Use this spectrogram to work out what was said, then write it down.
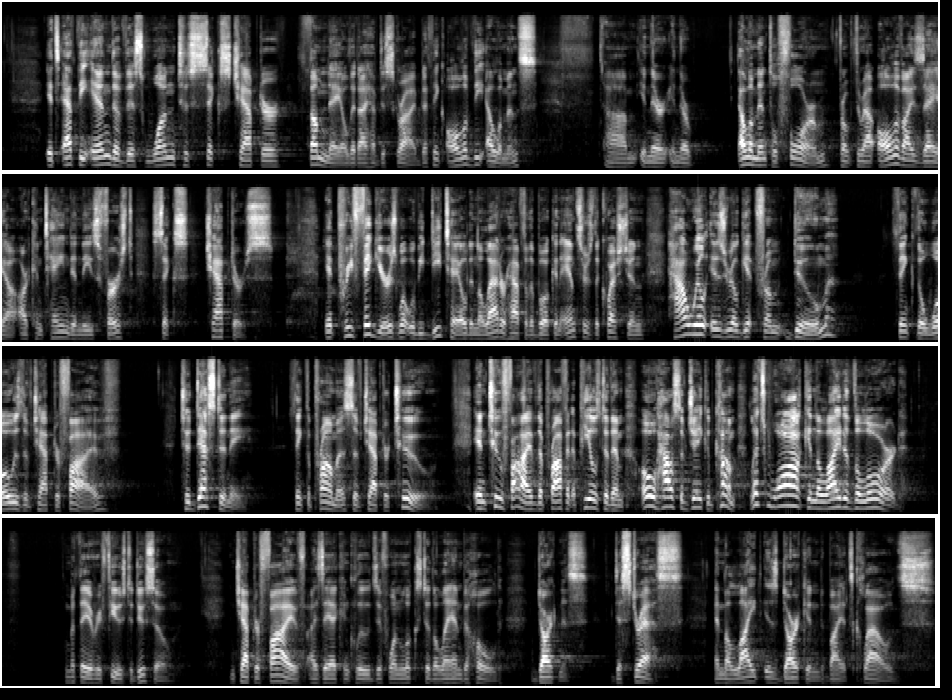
It's at the end of this one to six chapter thumbnail that I have described. I think all of the elements um, in, their, in their elemental form from, throughout all of Isaiah are contained in these first six chapters. It prefigures what will be detailed in the latter half of the book and answers the question how will Israel get from doom, think the woes of chapter 5, to destiny, Think the promise of chapter 2. In 2 5, the prophet appeals to them, O house of Jacob, come, let's walk in the light of the Lord. But they have refused to do so. In chapter 5, Isaiah concludes If one looks to the land, behold, darkness, distress, and the light is darkened by its clouds.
